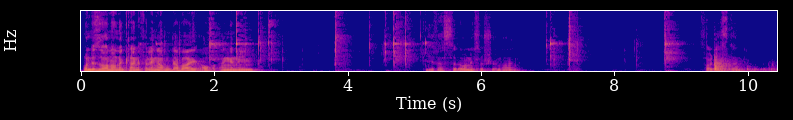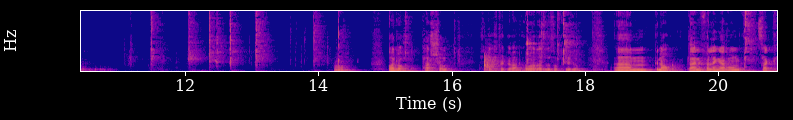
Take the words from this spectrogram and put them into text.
Und es ist auch noch eine kleine Verlängerung dabei, auch angenehm. Die rastet aber nicht so schön ein. Was soll das denn? Oh, oh doch, passt schon. Ich dachte gerade, aber das ist okay so. Ähm, genau, kleine Verlängerung, zack.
